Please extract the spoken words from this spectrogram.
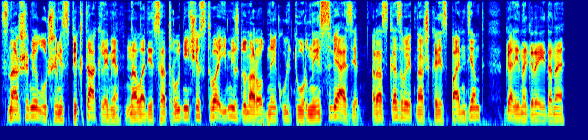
с нашими лучшими спектаклями, наладить сотрудничество и международные культурные связи, рассказывает наш корреспондент Галина Грейдене.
